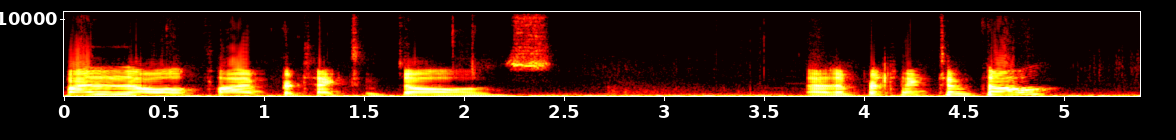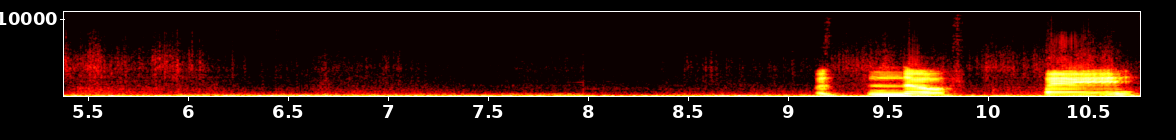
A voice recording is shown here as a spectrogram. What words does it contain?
Find all five protective dolls. Is that a protective doll? With no face?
